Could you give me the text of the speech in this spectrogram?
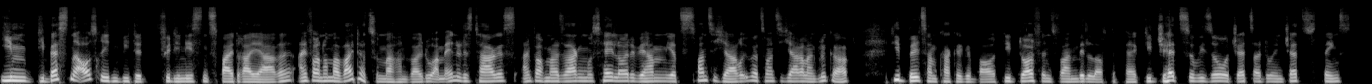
ihm die besten Ausreden bietet für die nächsten zwei, drei Jahre, einfach nochmal weiterzumachen, weil du am Ende des Tages einfach mal sagen musst, hey Leute, wir haben jetzt 20 Jahre, über 20 Jahre lang Glück gehabt. Die Bills haben Kacke gebaut, die Dolphins waren Middle of the Pack, die Jets sowieso, Jets are doing Jets things.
